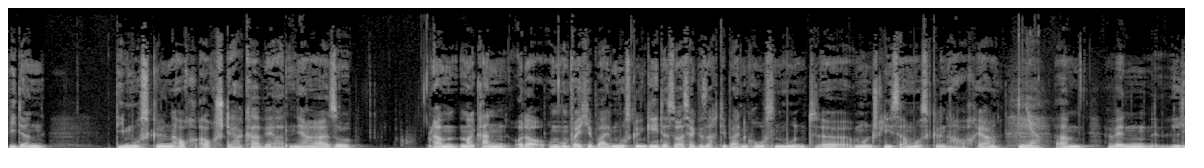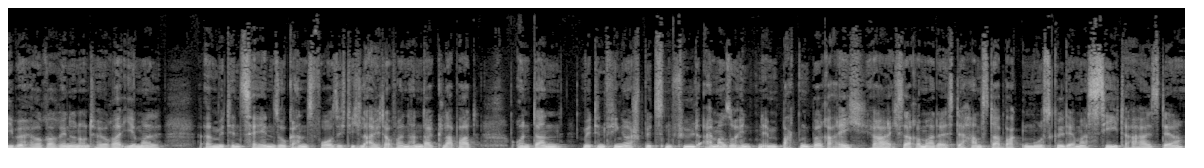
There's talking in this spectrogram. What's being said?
wie dann die Muskeln auch, auch stärker werden. Ja, also ähm, man kann, oder um, um welche beiden Muskeln geht es? Du hast ja gesagt, die beiden großen Mund, äh, Mundschließermuskeln auch, ja? Ja. Ähm, wenn, liebe Hörerinnen und Hörer, ihr mal äh, mit den Zähnen so ganz vorsichtig leicht aufeinander klappert und dann mit den Fingerspitzen fühlt, einmal so hinten im Backenbereich, ja, ich sage immer, da ist der Hamsterbackenmuskel, der Masseter heißt der,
